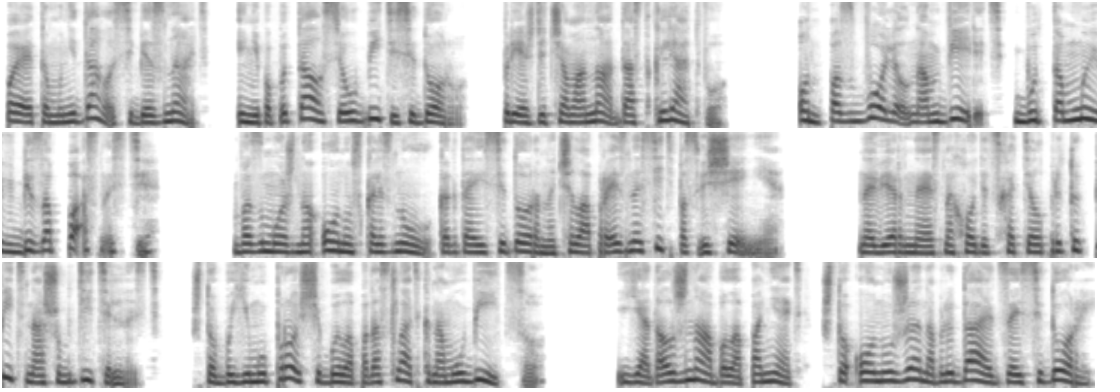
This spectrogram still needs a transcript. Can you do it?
поэтому не дал о себе знать и не попытался убить Исидору, прежде чем она даст клятву, он позволил нам верить, будто мы в безопасности. Возможно, он ускользнул, когда Исидора начала произносить посвящение. Наверное, снаходец хотел притупить нашу бдительность, чтобы ему проще было подослать к нам убийцу. Я должна была понять, что он уже наблюдает за Исидорой,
